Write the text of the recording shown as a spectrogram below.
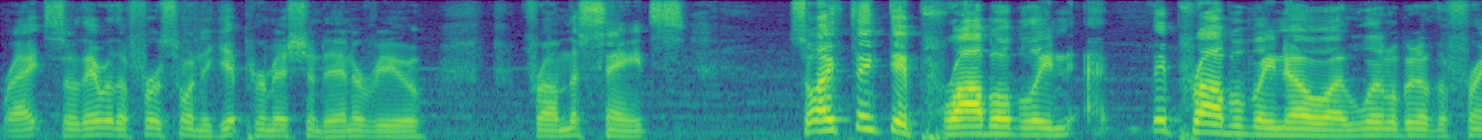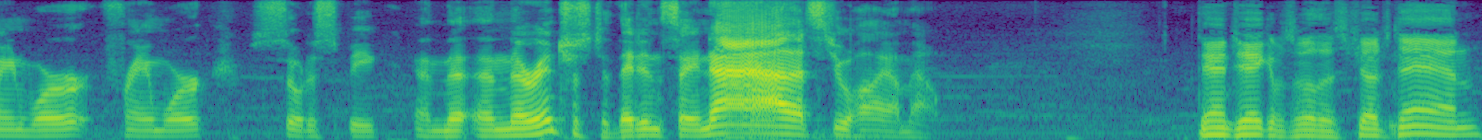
right? So they were the first one to get permission to interview from the Saints. So I think they probably they probably know a little bit of the framework, framework, so to speak, and the, and they're interested. They didn't say, "Nah, that's too high. I'm out." Dan Jacobs with us. Judge Dan,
